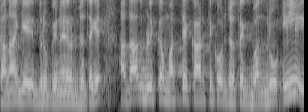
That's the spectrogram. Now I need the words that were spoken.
ಚೆನ್ನಾಗೇ ಇದ್ರು ವಿನಯ್ ಅವ್ರ ಜೊತೆಗೆ. ಅದಾದ ಬಳಿಕ ಮತ್ತೆ ಕಾರ್ತಿಕ್ ಅವ್ರ ಜೊತೆಗೆ ಬಂದ್ರು. ಇಲ್ಲಿ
